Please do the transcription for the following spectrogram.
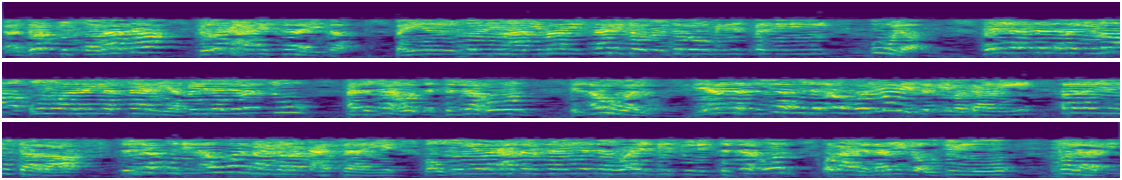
أدركت الصلاة في الركعة الثالثة. فإنني أصلي مع الإمام الثالثة وتعتبر بالنسبة لي أولى فإذا سلم الإمام أقوم أنا إلى الثانية. فإذا جلست التشهد التشهد الأول. لأن التشهد الأول ما ليس في مكانه هذا للمتابعة. الركعة الثانية. فأصلي ركعة ثانية وأجلس للتشهد وبعد ذلك أتم صلاتي.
